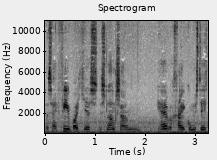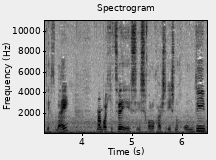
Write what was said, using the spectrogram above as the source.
er zijn vier badjes. Dus langzaam hè, ga je, kom je steeds dichterbij. Maar badje 2 is, is, gewoon nog, is nog ondiep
